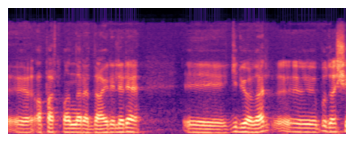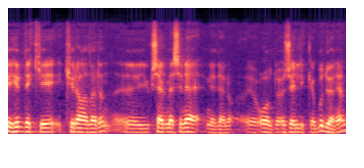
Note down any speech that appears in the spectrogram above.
e, apartmanlara, dairelere e, gidiyorlar. E, bu da şehirdeki kiraların e, yükselmesine neden e, oldu. Özellikle bu dönem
